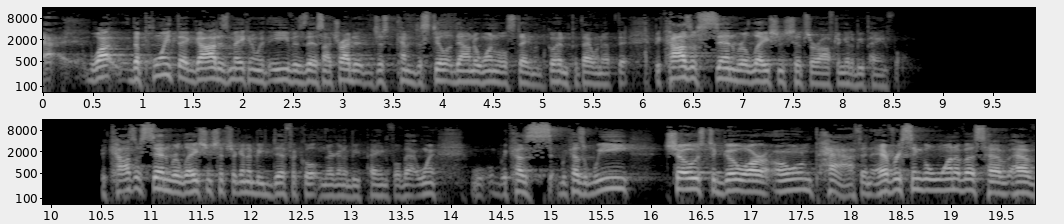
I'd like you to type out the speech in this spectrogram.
uh, what the point that God is making with Eve is this. I tried to just kind of distill it down to one little statement. Go ahead and put that one up there. Because of sin, relationships are often going to be painful. Because of sin, relationships are going to be difficult and they're going to be painful. That when, because, because we chose to go our own path, and every single one of us have, have,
